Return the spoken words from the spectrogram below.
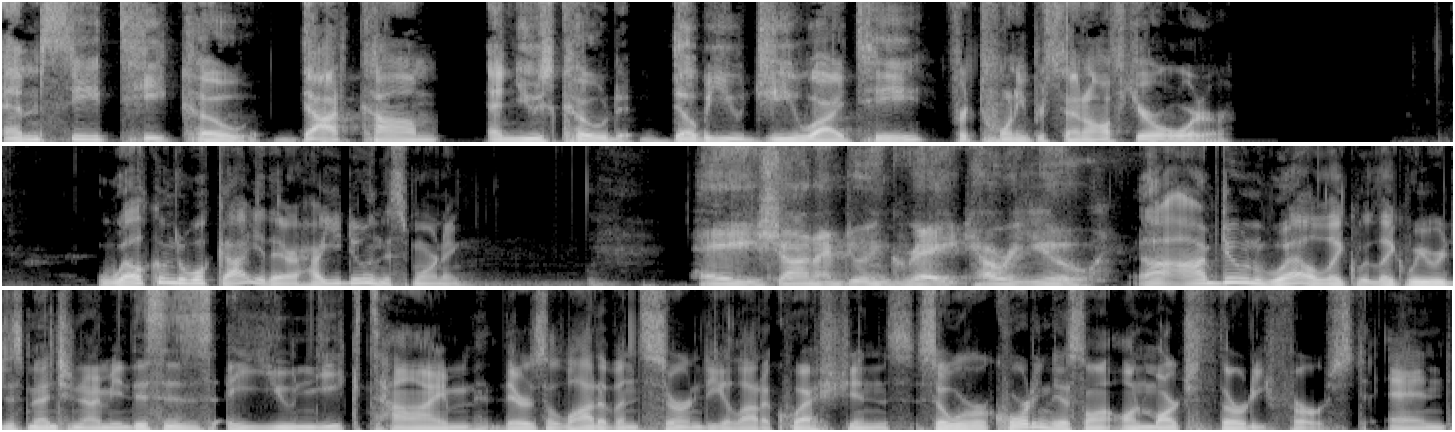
mctco.com and use code WGYT for 20% off your order. Welcome to What Got You There. How are you doing this morning? Hey, Sean, I'm doing great. How are you? Uh, I'm doing well. Like like we were just mentioning. I mean, this is a unique time. There's a lot of uncertainty, a lot of questions. So we're recording this on, on March 31st, and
